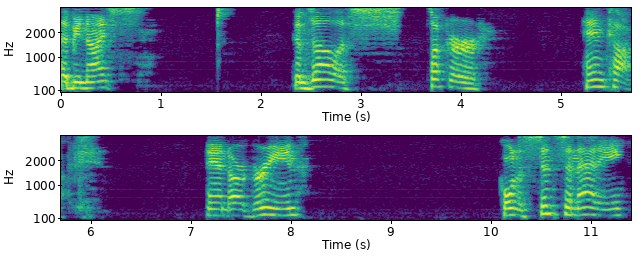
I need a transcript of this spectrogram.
That'd be nice. Gonzalez, Tucker, Hancock, and our green going to Cincinnati.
